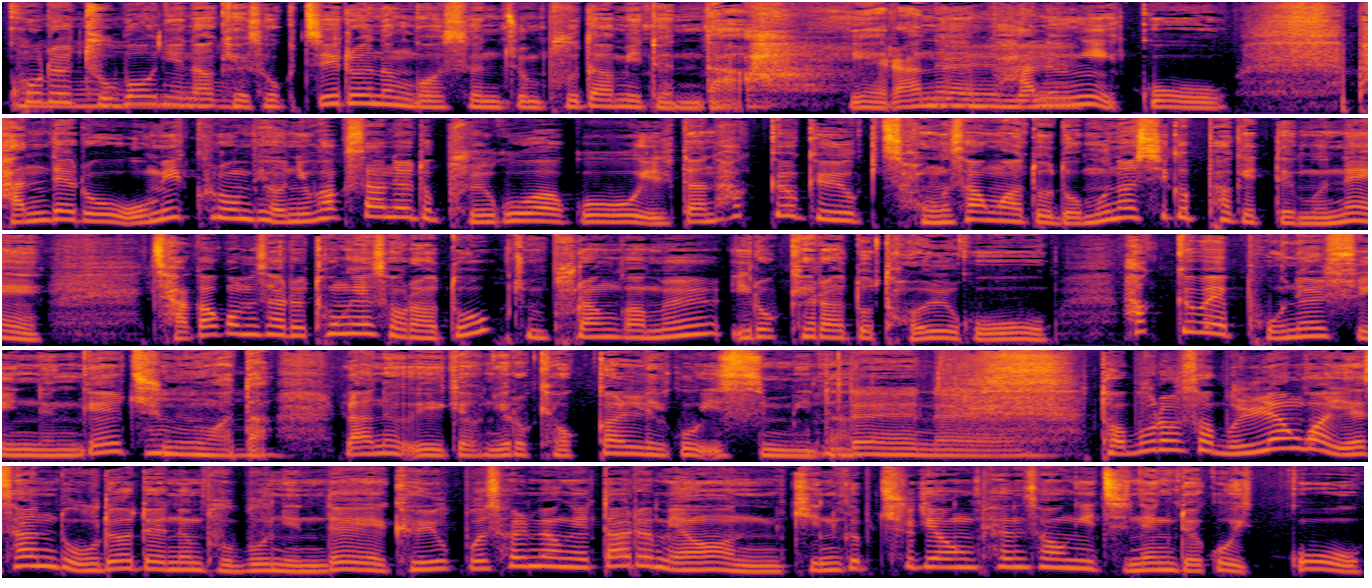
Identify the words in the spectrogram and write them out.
코를 음. 두 번이나 계속 찌르는 것은 좀 부담이 된다. 아, 예, 라는. 반응이 있고 반대로 오미크론 변이 확산에도 불구하고 일단 학교 교육 정상화도 너무나 시급하기 때문에 자가 검사를 통해서라도 좀 불안감을 이렇게라도 덜고 학교에 보낼 수 있는 게 중요하다. 중요하다라는 의견 이렇게 엇갈리고 있습니다. 네네. 더불어서 물량과 예산도 우려되는 부분인데 교육부 설명에 따르면 긴급 추경 편성이 진행되고 있고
